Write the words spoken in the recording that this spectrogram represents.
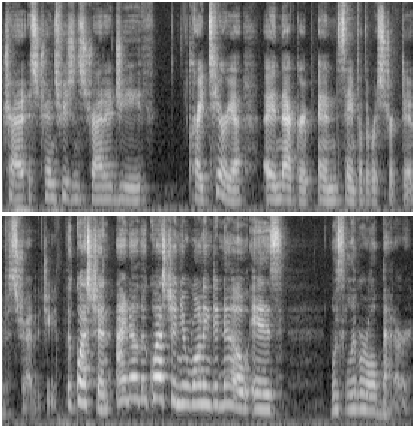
tra- transfusion strategy criteria in that group, and same for the restrictive strategy. The question, I know the question you're wanting to know is was liberal better?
